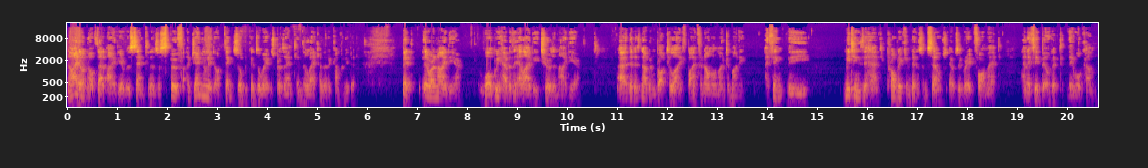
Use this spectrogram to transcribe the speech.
Now, I don't know if that idea was sent in as a spoof. I genuinely don't think so, because the way it was presented in the letter that accompanied it. But they were an idea. What we have in the LIV tour is an idea uh, that has now been brought to life by a phenomenal amount of money. I think the meetings they had probably convinced themselves it was a great format, and if they build it, they will come.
